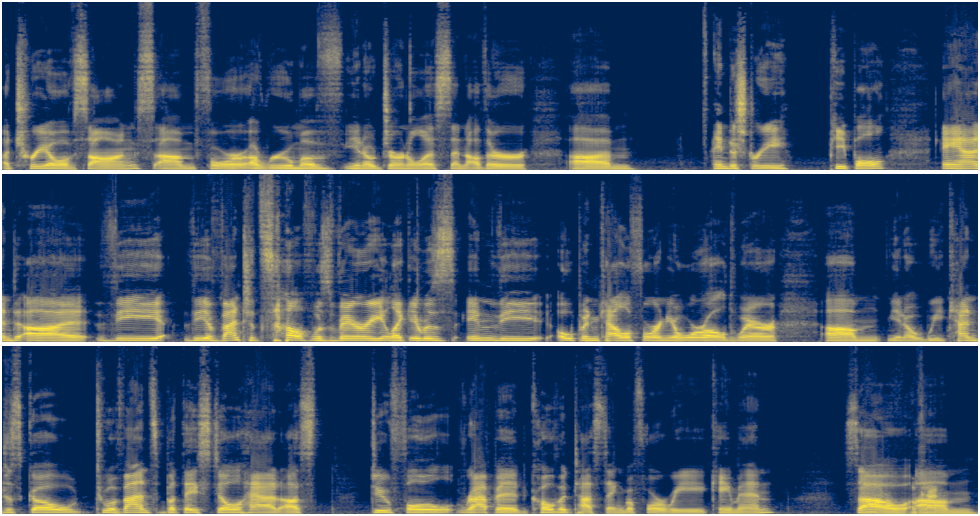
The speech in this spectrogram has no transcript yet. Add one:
a trio of songs um, for a room of you know journalists and other um, industry people. And uh, the the event itself was very like it was in the open California world where um, you know we can just go to events, but they still had us do full rapid COVID testing before we came in. So okay. um,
